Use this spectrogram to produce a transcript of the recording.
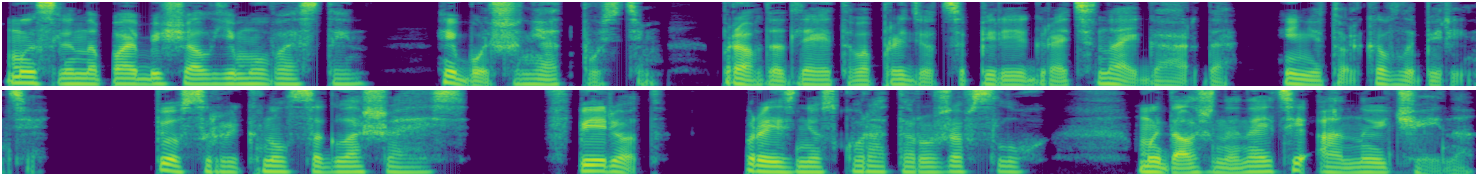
мысленно пообещал ему Вестейн. «И больше не отпустим. Правда, для этого придется переиграть Найгарда, и не только в лабиринте». Пес рыкнул, соглашаясь. Вперед, произнес куратор уже вслух. «Мы должны найти Анну и Чейна».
